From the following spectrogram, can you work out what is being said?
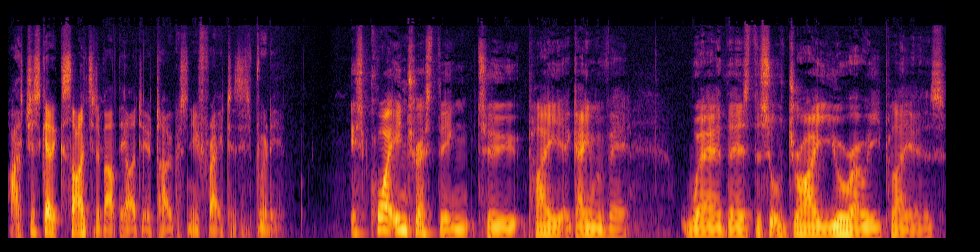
I just get excited about the idea of Tigris and Euphrates. It's brilliant. It's quite interesting to play a game of it where there's the sort of dry Euro-y players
